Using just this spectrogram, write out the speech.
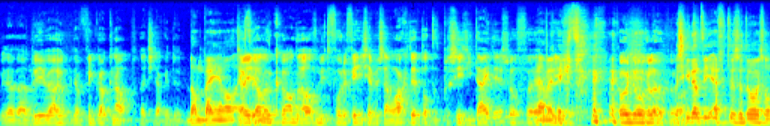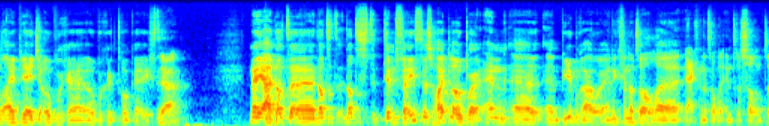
dat, dat doe je wel, dat vind ik wel knap dat je dat kunt doen. Dan ben je wel Zou echt... je dan een- ook anderhalf minuut voor de finish hebben staan wachten tot het precies die tijd is? Of eh, Ja, wellicht. gewoon doorgelopen? Misschien Want- dat hij even tussendoor zo'n IPA'tje open, opengetrokken heeft. Ja. Nou ja, dat, eh, dat, het- dat is Tim Faith, dus hardloper en eh, bierbrouwer. En ik vind dat wel, ja, ik vind het wel een interessant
